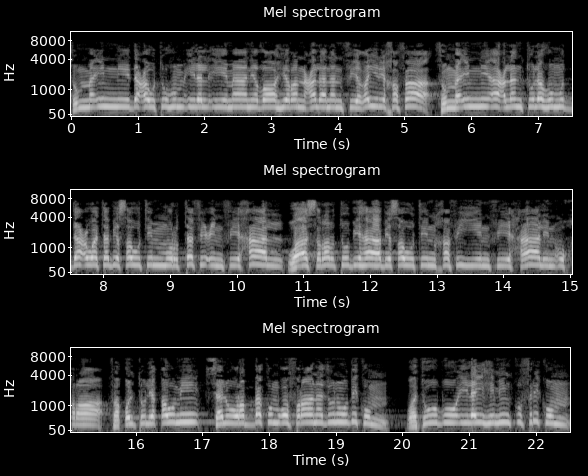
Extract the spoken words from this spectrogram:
ثم إني دعوتهم إلى الإيمان ظاهرا علنا في غير خفاء ثم إني أعلنت لهم الدعوة بصوت مرتفع في حال وأسررت بها بصوت خفي في حال أخرى فقلت لقومي سلوا ربكم غفران ذنوبكم وتوبوا إليه من كفركم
